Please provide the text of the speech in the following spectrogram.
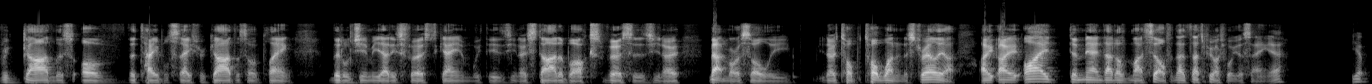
regardless of the table stakes, regardless of playing little Jimmy at his first game with his you know starter box versus you know Matt Morosoli, you know top top one in Australia. I I, I demand that of myself, and that's that's pretty much what you're saying, yeah. Yep,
